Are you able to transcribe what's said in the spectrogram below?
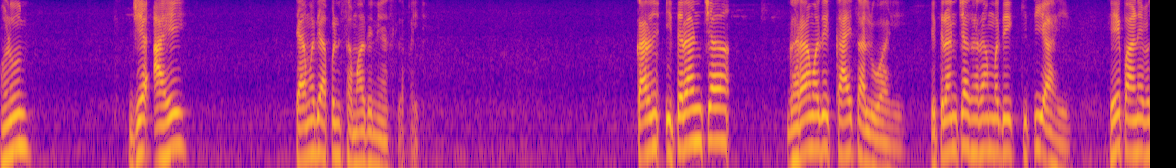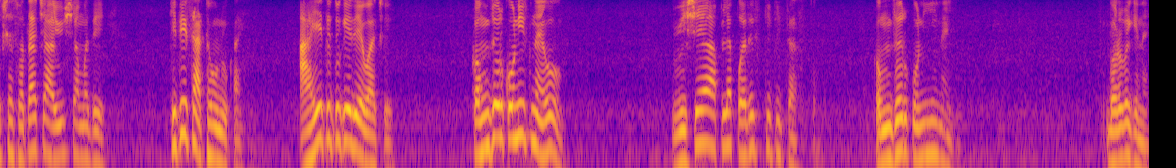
म्हणून जे आहे त्यामध्ये आपण समाधानी असलं पाहिजे. कारण इतरांच्या घरामध्ये काय चालू आहे इतरांच्या घरामध्ये किती आहे हे पाहण्यापेक्षा स्वतःच्या आयुष्यामध्ये किती साठवणूक आहे? आहे ते तुके देवाचे. कमजोर कोणीच नाही हो. विषय आपल्या परिस्थितीचा असतो. कमजोर कोणीही नाही. बरोबर की नाही?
